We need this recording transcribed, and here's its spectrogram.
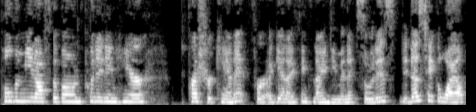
Pull the meat off the bone put it in here pressure can it for again I think 90 minutes. So it is it does take a while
